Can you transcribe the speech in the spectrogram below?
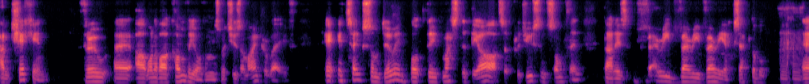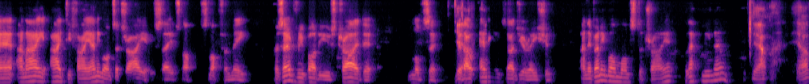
and chicken through uh, our, one of our convey ovens, which is a microwave, it, it takes some doing, but they've mastered the art of producing something that is very, very, very acceptable. mhm, Uh, and I, I defy anyone to try it and say it's not, it's not for me, because everybody who's tried it loves it Yeah. without any exaggeration. And if anyone wants to try it, let me know. Yeah, yeah.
